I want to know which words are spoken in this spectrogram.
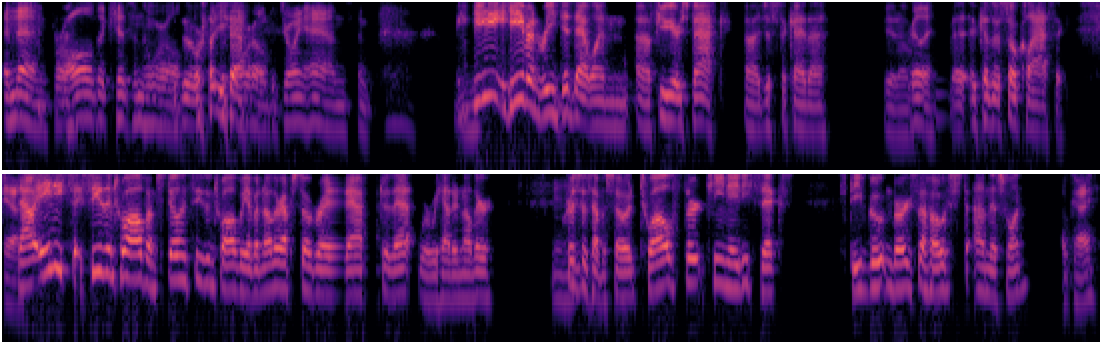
And then for all the kids in the world, The world, the world join hands and He he even redid that one a few years back, uh, just to kind of, you know, really, because it was so classic. yeah. Now, 86 season 12, I'm still in season 12. We have another episode right after that where we had another Mhm. Christmas episode, 12, 13, 86. Steve Guttenberg's the host on this one. Okay,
